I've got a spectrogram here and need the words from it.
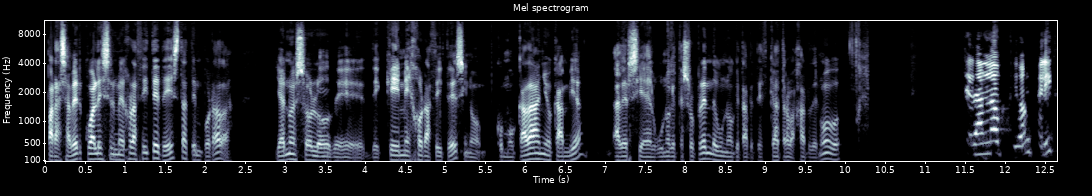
para saber cuál es el mejor aceite de esta temporada. Ya no es solo de, de qué mejor aceite es, sino como cada año cambia, a ver si hay alguno que te sorprende, uno que te apetezca trabajar de nuevo. Te dan la opción, Félix,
